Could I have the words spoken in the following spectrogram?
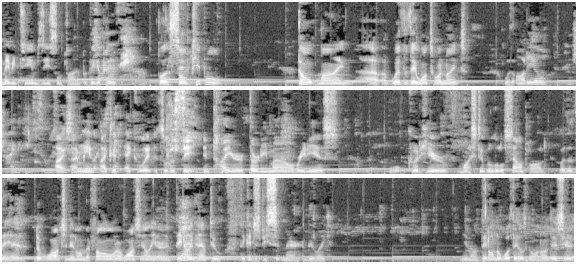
Maybe TMZ sometimes, but they get paid. But so people don't mind uh, whether they want to or not with audio. I'm trying to I, I mean, I could echo it so that the entire 30 mile radius could hear my stupid little sound pod, whether they had they're watching it on their phone or watching it on the internet. They don't even have to. They could just be sitting there and be like, you know, they don't know what the hell's going on. They just hear.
